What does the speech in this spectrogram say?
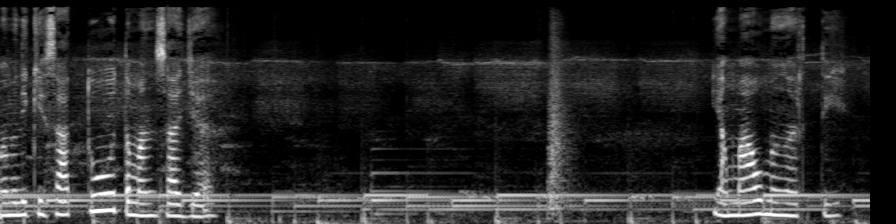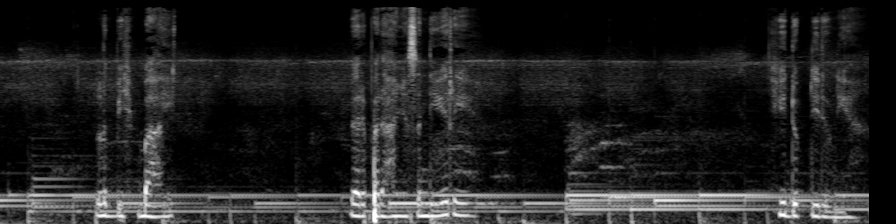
memiliki satu teman saja yang mau mengerti lebih baik daripada hanya sendiri hidup di dunia.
